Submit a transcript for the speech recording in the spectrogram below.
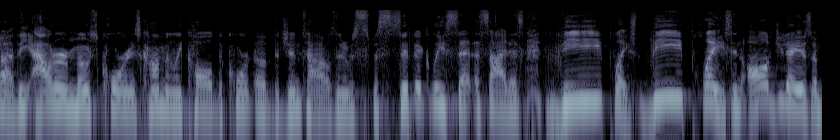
uh, the outermost court is commonly called the court of the Gentiles, and it was specifically set aside as the place, the place in all of Judaism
